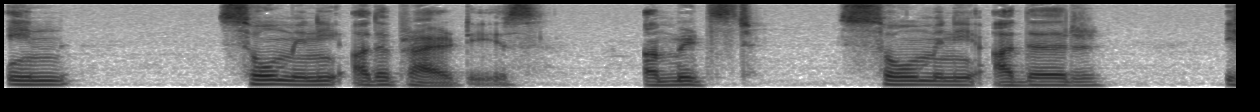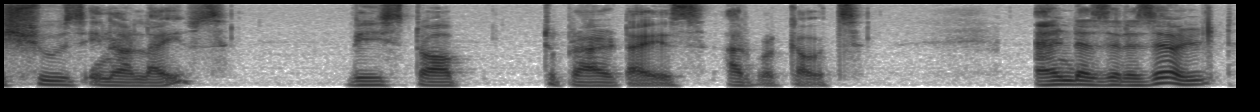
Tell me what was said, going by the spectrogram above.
in so many other priorities, amidst so many other issues in our lives, we stop to prioritize our workouts. And as a result,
